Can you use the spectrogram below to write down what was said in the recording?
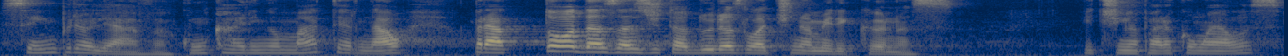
sempre olhava com carinho maternal para todas as ditaduras latino-americanas. E tinha para com elas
